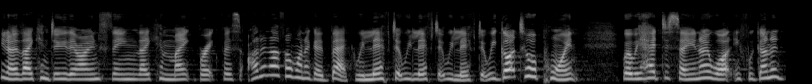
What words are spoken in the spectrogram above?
you know, they can do their own thing, they can make breakfast. I don't know if I want to go back. We left it, we left it, we left it. We got to a point where we had to say, you know what, if we're going to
